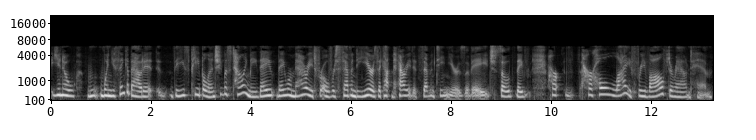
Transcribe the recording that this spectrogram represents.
you know, when you think about it, these people, and she was telling me they they were married for over 70 years. They got married at 17 years of age, so they've her her whole life revolved around him,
